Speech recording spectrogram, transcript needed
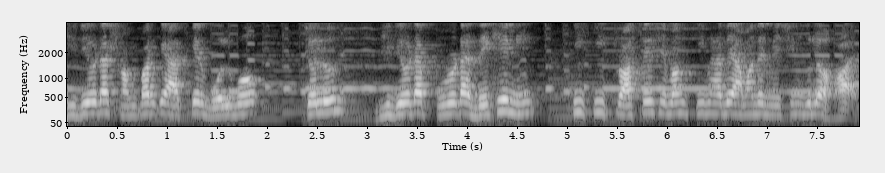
ভিডিওটা সম্পর্কে আজকের বলব, চলুন ভিডিওটা পুরোটা দেখে নিই, কি কি প্রসেস এবং কীভাবে আমাদের মেশিনগুলো হয়।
